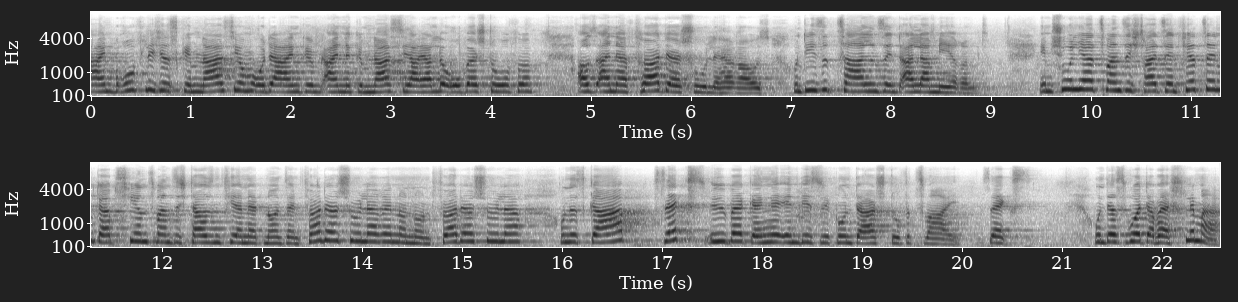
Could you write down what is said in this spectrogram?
ein berufliches Gymnasium oder eine gymnasiale Oberstufe aus einer Förderschule heraus. Diese Zahlen sind alarmierend. Im Schuljahr 2013-14 gab es 24.419 Förderschülerinnen und Förderschüler, und es gab sechs Übergänge in die Sekundarstufe II. Sechs. Und das wurde aber schlimmer.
